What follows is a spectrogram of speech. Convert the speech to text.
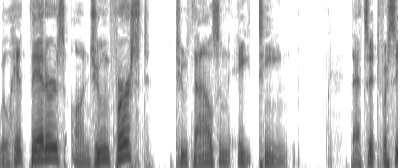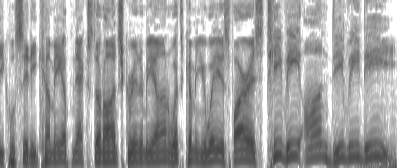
will hit theaters on June 1st, 2018. That's it for Sequel City. Coming up next on On Screen and Beyond, what's coming your way as far as TV on DVD?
